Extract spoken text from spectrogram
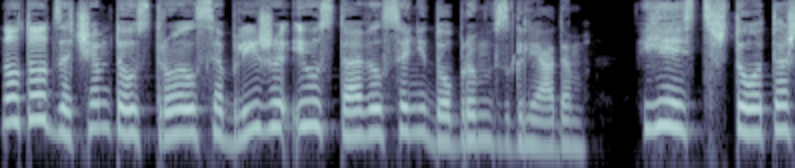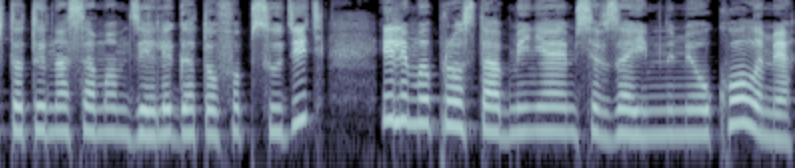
но тот зачем-то устроился ближе и уставился недобрым взглядом. «Есть что-то, что ты на самом деле готов обсудить? Или мы просто обменяемся взаимными уколами,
